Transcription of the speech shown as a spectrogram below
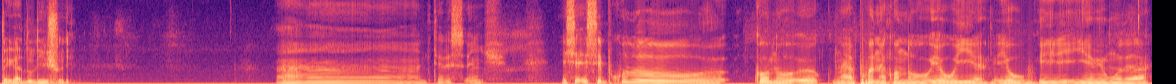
pegar do lixo aí. Ah, interessante. E se- sempre quando. Quando eu, na época, né, quando eu ia, eu i- ia me mudar,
